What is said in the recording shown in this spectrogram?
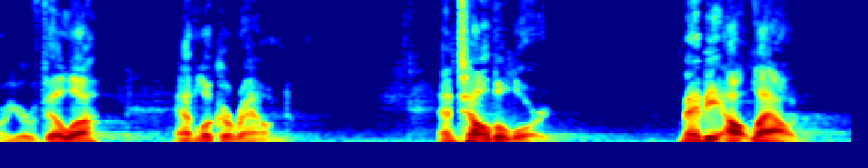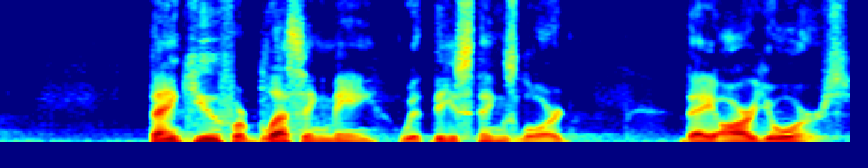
or your villa and look around and tell the Lord, maybe out loud, Thank you for blessing me with these things, Lord. They are yours.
